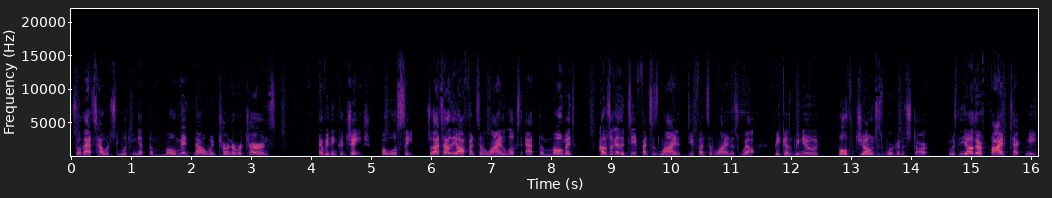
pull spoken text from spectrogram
So that's how it's looking at the moment. Now, when Turner returns, everything could change, but we'll see. So that's how the offensive line looks at the moment. I was looking at the defensive line, defensive line as well, because we knew both Joneses were going to start. It was the other five technique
